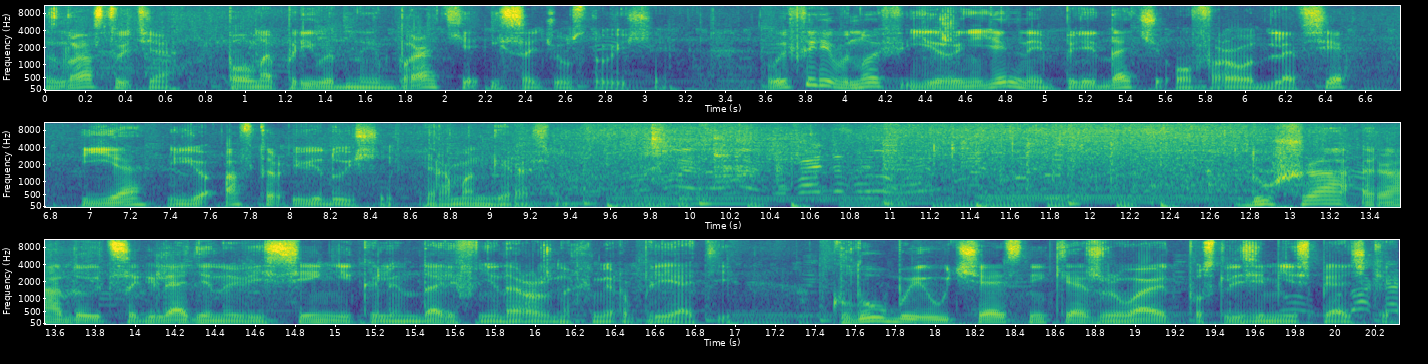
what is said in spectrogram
Здравствуйте, полноприводные братья и сочувствующие. В эфире вновь еженедельная передача «Оффроуд для всех». Я, ее автор и ведущий, Роман Герасимов. Душа радуется, глядя на весенний календарь внедорожных мероприятий. Клубы и участники оживают после зимней спячки.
